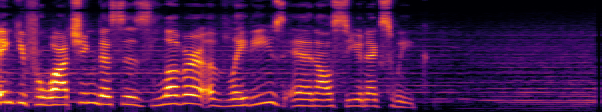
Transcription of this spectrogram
Thank you for watching. This is Lover of Ladies, and I'll see you next week.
